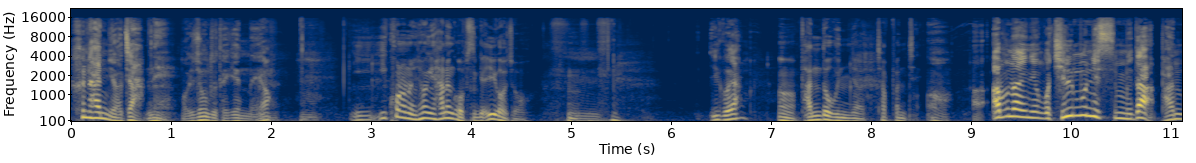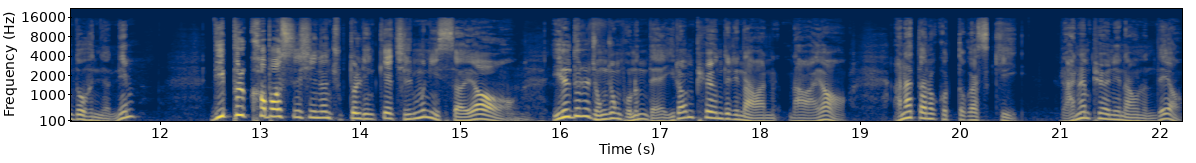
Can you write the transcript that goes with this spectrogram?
흔한 여자. 네. 뭐 이 정도 되겠네요. 이, 이 코너는 형이 하는 거 없으니까 읽어줘. 이거야? 어 반도흔녀 첫 번째. 어. 아, 아브나인 연구 질문 있습니다. 반도 흔녀님. 니플 커버 쓰시는 죽돌님께 질문이 있어요. 일들을 종종 보는데 이런 표현들이 나와, 나와요. 아나타노 코토가 스키라는 표현이 나오는데요.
